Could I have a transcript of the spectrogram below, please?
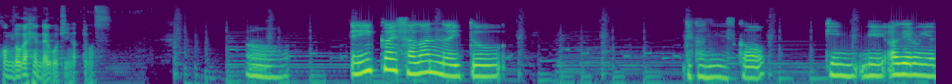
ポンドが変な動きになってます。ああ。え、一回下がんないと、って感じですか？金利上げるんやっ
